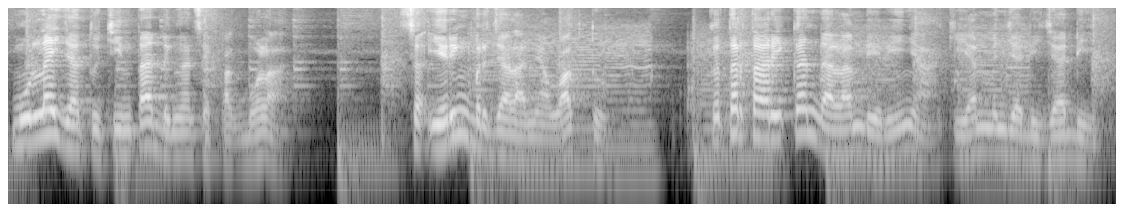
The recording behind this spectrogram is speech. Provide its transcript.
mulai jatuh cinta dengan sepak bola. Seiring berjalannya waktu, ketertarikan dalam dirinya kian menjadi-jadi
